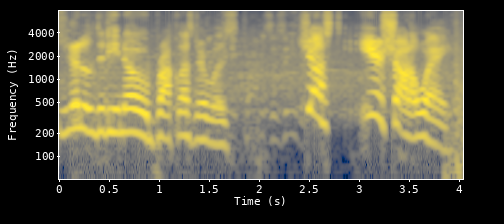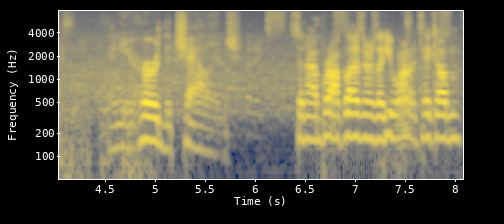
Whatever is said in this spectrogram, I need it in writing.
little did he know Brock Lesnar was just earshot away, and he heard the challenge. So now Brock Lesnar Lesnar's like, you want to take on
